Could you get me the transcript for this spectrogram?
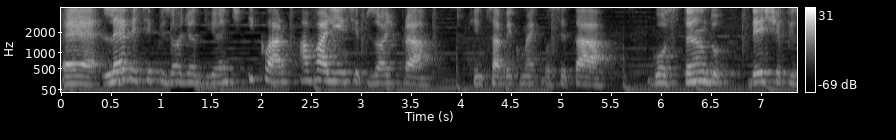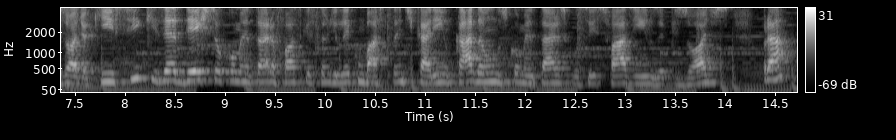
é, leve esse episódio adiante e, claro, avalie esse episódio para a gente saber como é que você está gostando deste episódio aqui. Se quiser, deixe seu comentário, eu faço questão de ler com bastante carinho cada um dos comentários que vocês fazem aí nos episódios, para,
